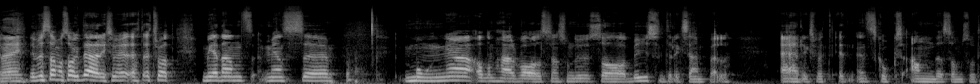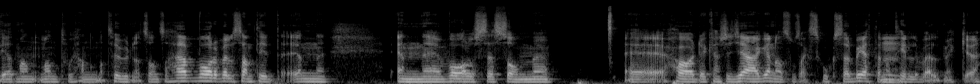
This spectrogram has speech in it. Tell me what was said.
Nej. Det är väl samma sak där, liksom. jag, jag tror att medans, medans eh, många av de här varelserna som du sa, bysen till exempel, är liksom ett, en, en skogsande som såg till att man, man tog hand om naturen och sånt. Så här var det väl samtidigt en, en eh, varelse som eh, hörde kanske jägarna, som sagt skogsarbetarna, Mm. till väldigt mycket.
